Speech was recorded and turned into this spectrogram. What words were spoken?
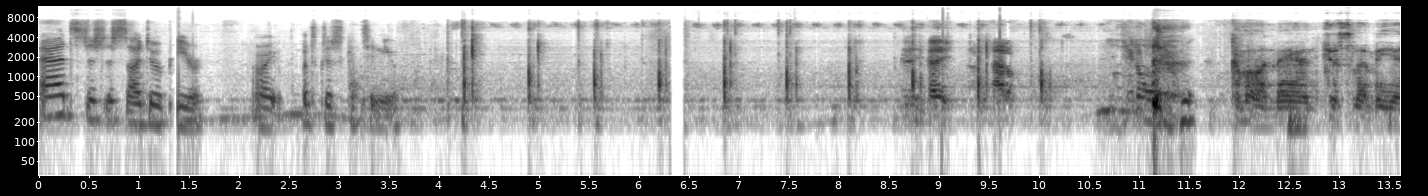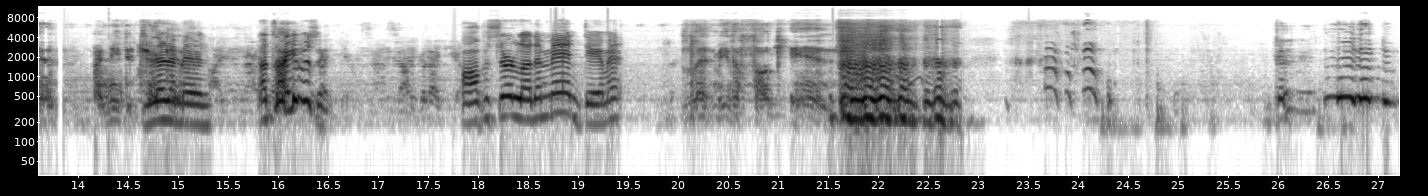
ads just decided to appear. Alright, let's just continue. Hey, Adam. You don't. Come on, man. Just let me in. I need to check Let him in. I thought he was a officer. Let him in. Damn it. Let me the fuck in.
